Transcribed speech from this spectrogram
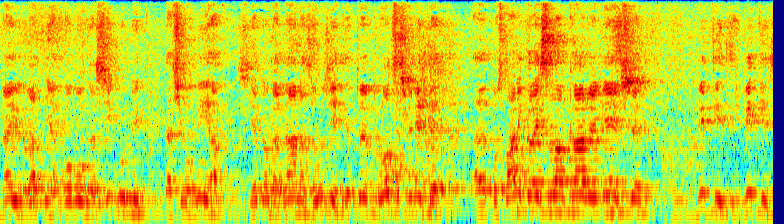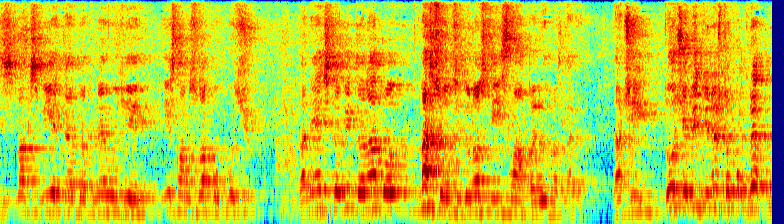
najvjerovatniji ako ovoga sigurni da ćemo mi s jednog dana zauzeti. Jer to je proces, vidite, E, poslanik Ali Salam kaže neće biti, biti svak svijeta dok ne uđe islam svaku kuću. Pa neće to biti onako masovci donositi islam pa ljudima staviti. Znači, to će biti nešto konkretno.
